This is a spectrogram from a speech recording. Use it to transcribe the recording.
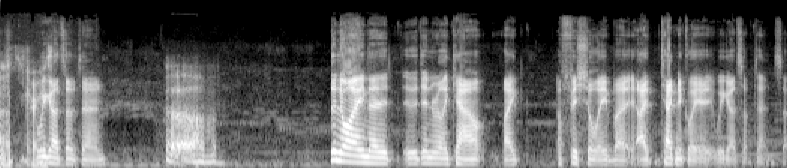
was- That's crazy. We got sub 10. Uh, It's annoying that it, it didn't really count like officially, but I technically we got sub 10. So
